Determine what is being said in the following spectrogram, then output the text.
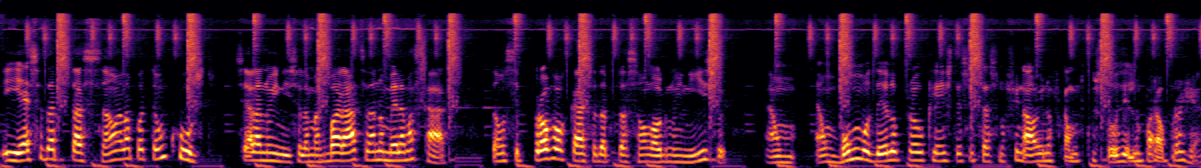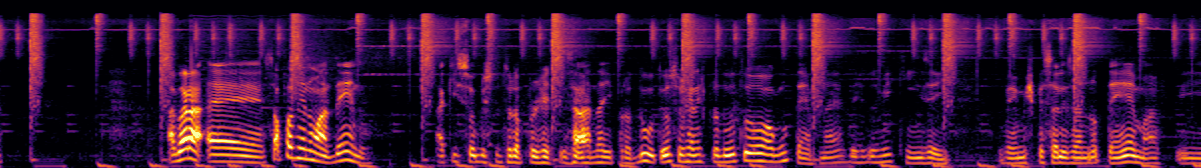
E essa adaptação ela pode ter um custo. Se ela no início ela é mais barata, se ela no meio ela é mais cara. Então, se provocar essa adaptação logo no início, é um, é um bom modelo para o cliente ter sucesso no final e não ficar muito custoso ele não parar o projeto. Agora, é, só fazendo um adendo aqui sobre estrutura projetizada e produto, eu sou gerente de produto há algum tempo, né? Desde 2015 aí. Venho me especializando no tema e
